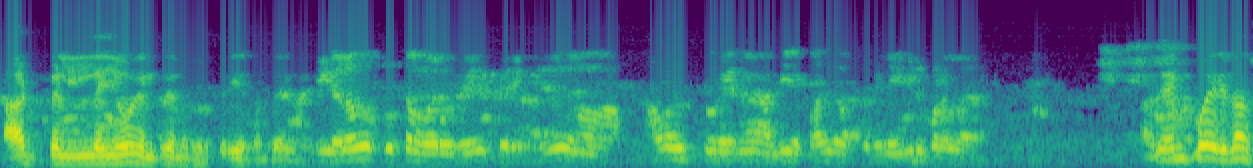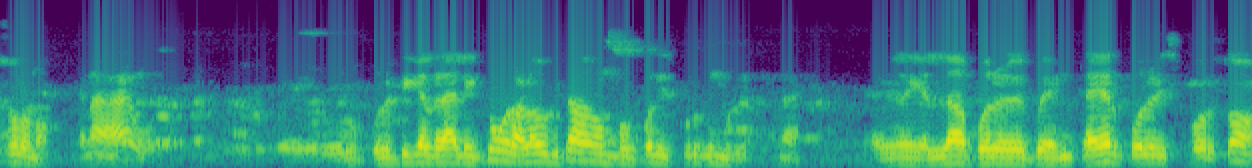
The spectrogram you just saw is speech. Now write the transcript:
ஆட்கள் இல்லையோ என்று எனக்கு ஒரு பெரிய சந்தேகம். அளவு கூட்டம் வருது தெரியுது. காவல்துறையினர் அதிக பாதுகாப்பு பணியில ஈடுபடல. அது என்கொயரி தான் சொல்லணும். ஏன்னா ஒரு- பொலிட்டிக்கல் ரேலிக்கும் ஒரு அளவுக்கு தான் போலீஸ் கொடுக்க முடியும். ஏன்னா, எல்லா போலீ இப்போ என்டையர் போலீஸ் ஃபோர்ஸும்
